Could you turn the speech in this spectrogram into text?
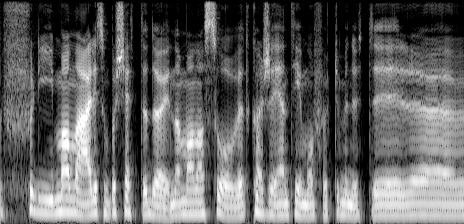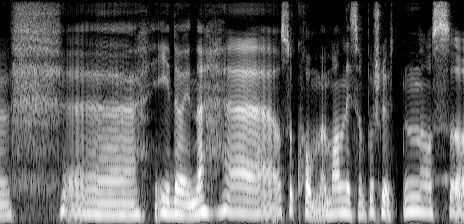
ja. Fordi man er liksom på sjette døgn, og man har sovet kanskje 1 time og 40 minutter øh, øh, i døgnet. Øh, og så kommer man liksom på slutten, og så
